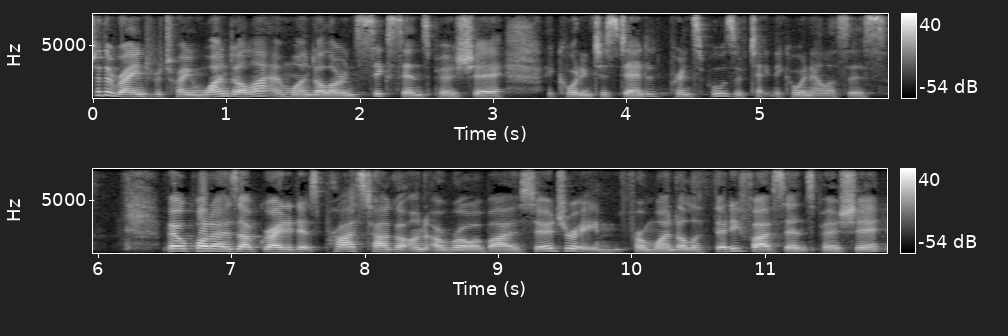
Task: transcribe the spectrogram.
to the range between $1 and $1.06 per share, according to standard principles of technical analysis. Bell Potter has upgraded its price target on Aroa Biosurgery from $1.35 per share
